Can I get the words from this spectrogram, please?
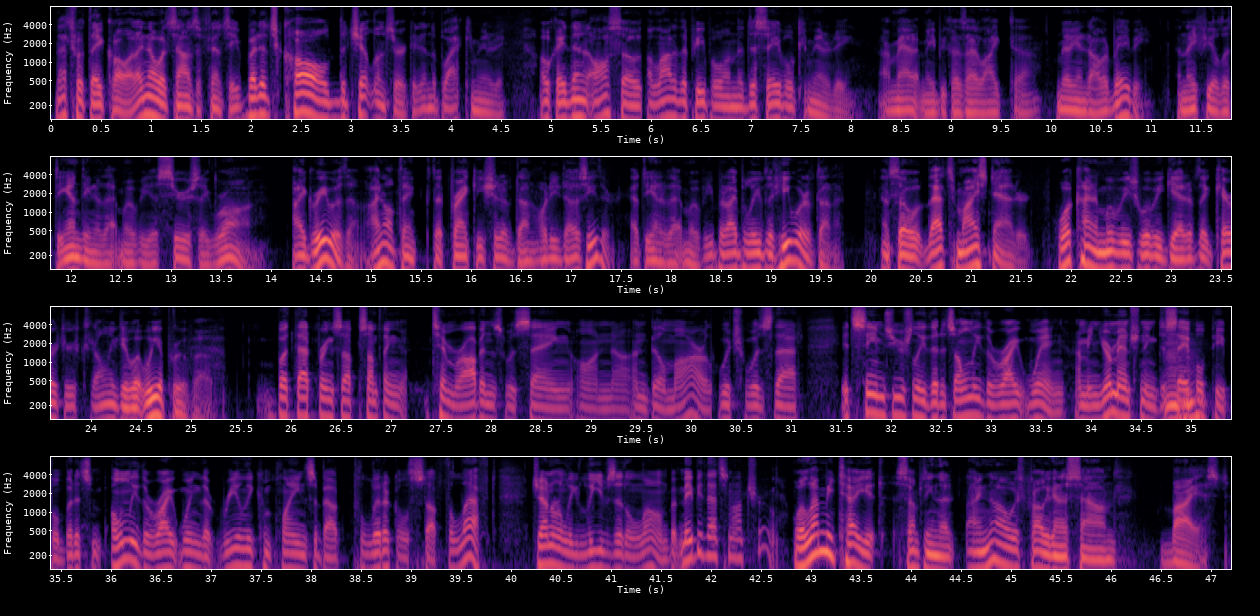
That's what they call it. I know it sounds offensive, but it's called the Chitlin Circuit in the black community. Okay, then also a lot of the people in the disabled community are mad at me because I liked uh, Million Dollar Baby, and they feel that the ending of that movie is seriously wrong. I agree with them. I don't think that Frankie should have done what he does either at the end of that movie, but I believe that he would have done it. And so that's my standard. What kind of movies will we get if the characters could only do what we approve of? But that brings up something Tim Robbins was saying on uh, on Bill Maher, which was that it seems usually that it's only the right wing. I mean, you're mentioning Mm-hmm. disabled people, but it's only the right wing that really complains about political stuff. The left generally leaves it alone, but maybe that's not true. Well, let me tell you something that I know is probably going to sound biased.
